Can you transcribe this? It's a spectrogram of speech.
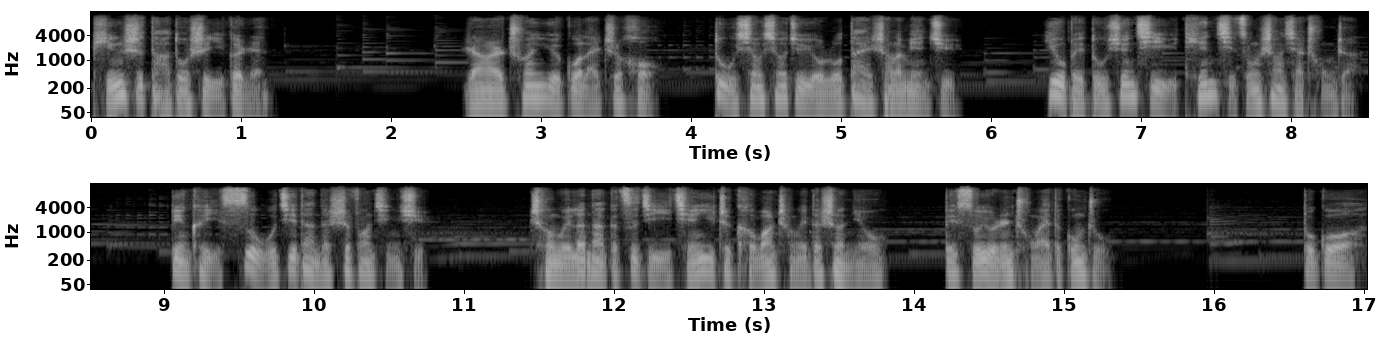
平时大多是一个人。然而穿越过来之后，杜潇潇就犹如戴上了面具，又被杜轩奇与天启宗上下宠着，便可以肆无忌惮的释放情绪，成为了那个自己以前一直渴望成为的社牛，被所有人宠爱的公主。不过，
